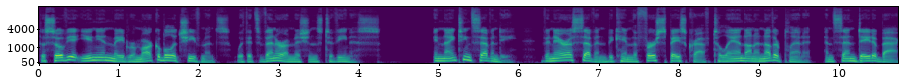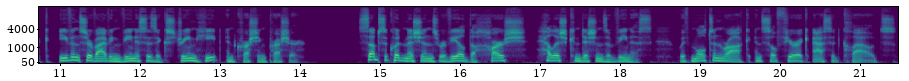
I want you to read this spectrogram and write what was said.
the Soviet Union made remarkable achievements with its Venera missions to Venus. In 1970, Venera 7 became the first spacecraft to land on another planet and send data back, even surviving Venus's extreme heat and crushing pressure. Subsequent missions revealed the harsh, hellish conditions of Venus, with molten rock and sulfuric acid clouds.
